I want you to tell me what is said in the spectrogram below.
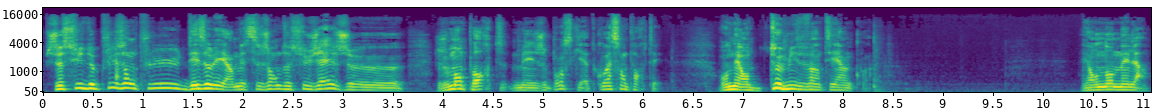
je suis de plus en plus désolé, hein, mais ce genre de sujet, je, je m'emporte, mais je pense qu'il y a de quoi s'emporter. On est en 2021, quoi, et on en est là.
